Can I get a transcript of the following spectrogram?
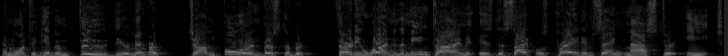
and want to give him food. Do you remember John 4 and verse number 31? In the meantime, his disciples prayed him saying, Master, eat.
